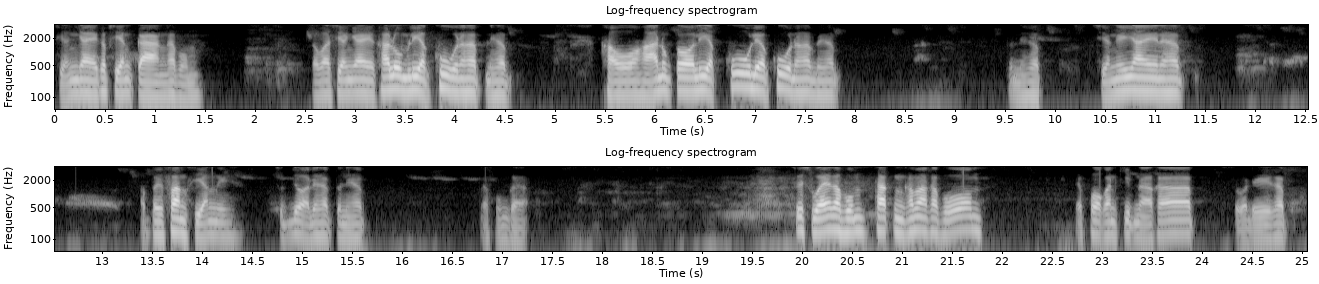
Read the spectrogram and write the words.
เสียงใหญ่กับเสียงกลางครับผม แต่ว่าเสียงใหญ่ค่าร่มเรียกคู่นะครับนี่ครับเขาหานกตอเรียกคู่เรียกคู่นะครับนี่ครับตัวนี้ครับ เสียงใหญ่ๆนะครับ เอาไปฟังเสียงนี่สุดยอดเลยครับตัวนี้ครับแล้วผมก็สวยๆครับผม ทักเข้ามาครับผม แล้วพอกันคลิปหน้าครับ สวัสดีครับ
